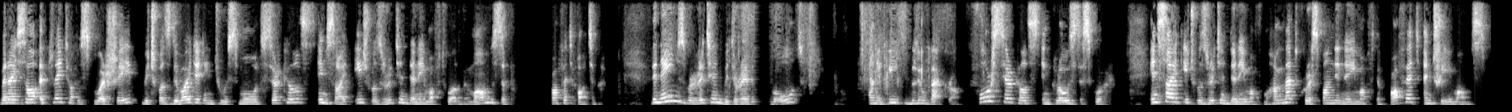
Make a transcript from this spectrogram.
when I saw a plate of a square shape, which was divided into small circles, inside each was written the name of 12 Imams, the Prophet Fatima. The names were written with red gold on a big blue background. Four circles enclosed the square. Inside each was written the name of Muhammad, corresponding name of the Prophet, and three Imams.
